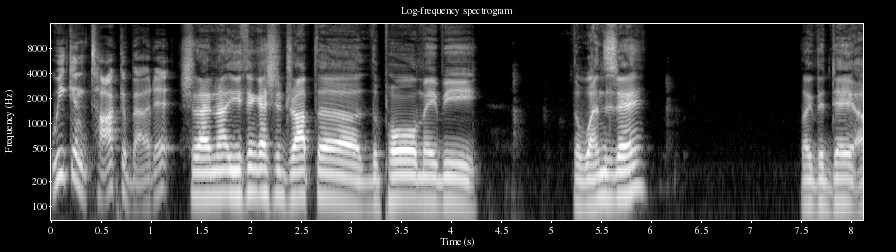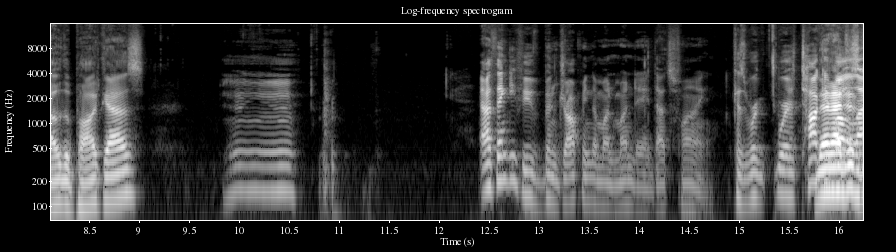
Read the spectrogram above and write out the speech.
We can talk about it. Should I not? You think I should drop the the poll maybe the Wednesday, like the day of the podcast? Mm, I think if you've been dropping them on Monday, that's fine. Because we're we're talking Then about last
